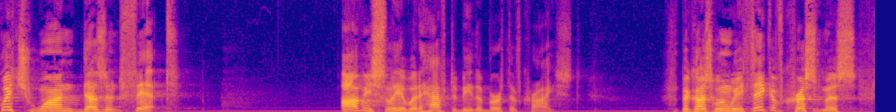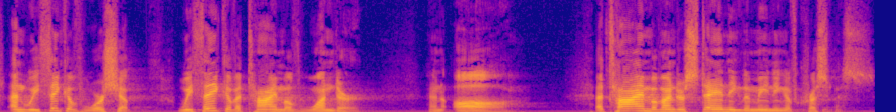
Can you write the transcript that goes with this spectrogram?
which one doesn't fit? Obviously, it would have to be the birth of Christ. Because when we think of Christmas and we think of worship, we think of a time of wonder and awe, a time of understanding the meaning of Christmas.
